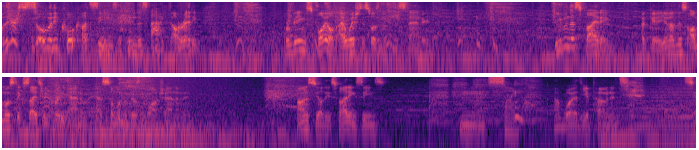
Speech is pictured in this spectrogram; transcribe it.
There are so many cool cutscenes in this act already. We're being spoiled. I wish this wasn't the standard. Even this fighting. Okay, you know, this almost excites me for the anime, as someone who doesn't watch anime. I want to see all these fighting scenes. Hmm. Cyno. A worthy opponent. So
